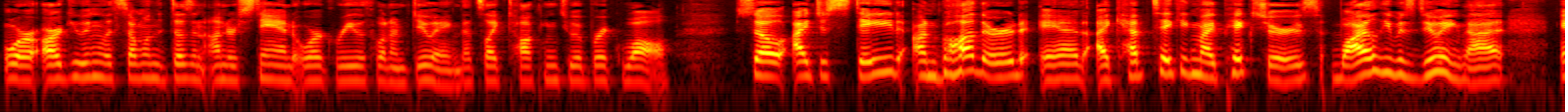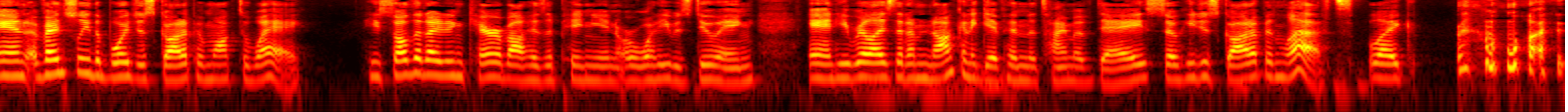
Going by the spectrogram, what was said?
Or arguing with someone that doesn't understand or agree with what I'm doing? That's like talking to a brick wall. So I just stayed unbothered and I kept taking my pictures while he was doing that. And eventually the boy just got up and walked away. He saw that I didn't care about his opinion or what he was doing. And he realized that I'm not going to give him the time of day. So he just got up and left. Like, what?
